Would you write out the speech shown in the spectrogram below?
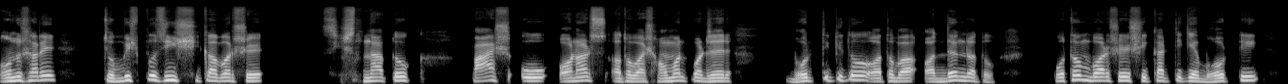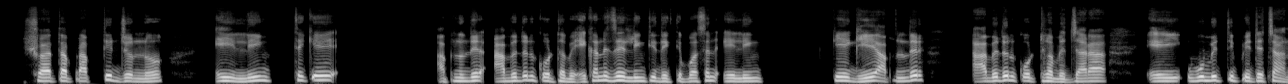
অনুসারে চব্বিশ পঁচিশ শিক্ষাবর্ষে স্নাতক পাস ও অনার্স অথবা সমান পর্যায়ের ভর্তিকৃত অথবা অধ্যয়নরত প্রথম বর্ষের শিক্ষার্থীকে ভর্তি সহায়তা প্রাপ্তির জন্য এই লিঙ্ক থেকে আপনাদের আবেদন করতে হবে। এখানে যে লিঙ্কটি দেখতে পাচ্ছেন, এই লিঙ্কে গিয়ে আপনাদের আবেদন করতে হবে। যারা এই উপবৃত্তি পেতে চান,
